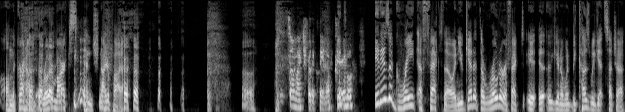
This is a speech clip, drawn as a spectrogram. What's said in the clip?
on the ground, a Roeder marks and Schneider pile. Uh, So much for the cleanup crew. It is a great effect, though, and you get it the Roeder effect. It, it- you know, when, because we get such a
